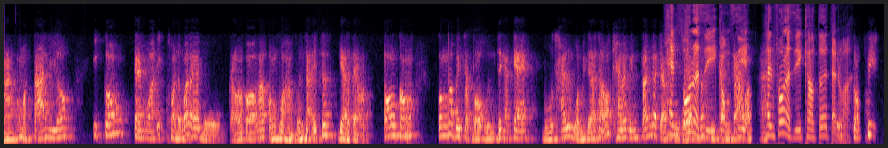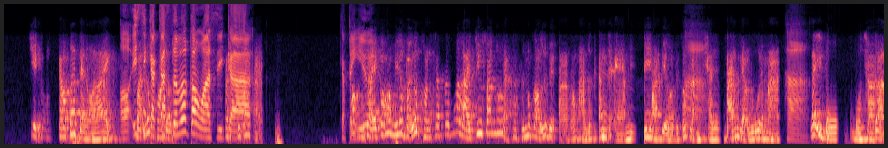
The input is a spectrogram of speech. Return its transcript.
มาเขาหมดตันนี่ลูกอีกก้องแต่หัวอีกคนแต่ว่าอะไรโบเก่าก็แล้วก้องพอหันบนใจจะอย่าแต่ก้องก้อง 讲到俾十个换证嘅，冇睇到换嘅就我睇里边等嘅就 handphone 系公司，handphone 系 counter 电话。公司即系 counter 电话嚟。哦，意思个 customer 讲话是个。个朋友。我唔系讲面咯，但系碌 customer 嚟招生都系 customer 讲，你俾大讲行到等诶呢码掉，because 人系等条路嘅嘛。吓。你冇冇查到，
